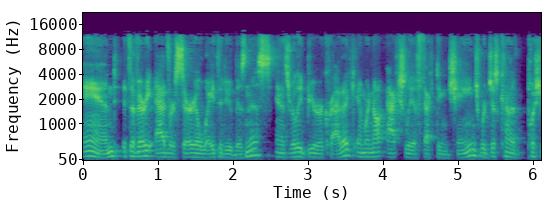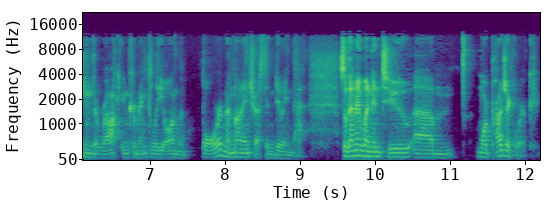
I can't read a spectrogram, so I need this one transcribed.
and it's a very adversarial way to do business and it's really bureaucratic and we're not actually affecting change. We're just kind of pushing the rock incrementally on the board and i'm not interested in doing that. So then i went into um, more project work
